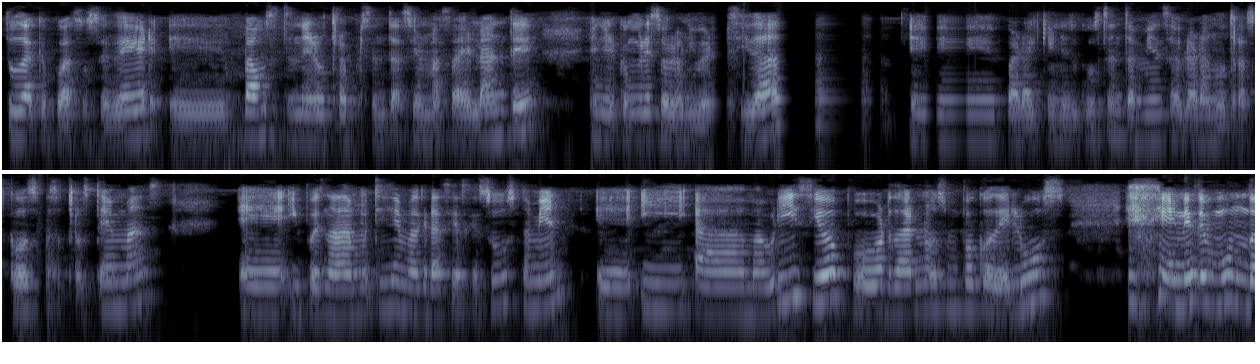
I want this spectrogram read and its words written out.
duda que pueda suceder. Eh, vamos a tener otra presentación más adelante en el Congreso de la Universidad eh, para quienes gusten también se hablarán otras cosas, otros temas. Eh, y pues nada, muchísimas gracias Jesús también eh, y a Mauricio por darnos un poco de luz en ese mundo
